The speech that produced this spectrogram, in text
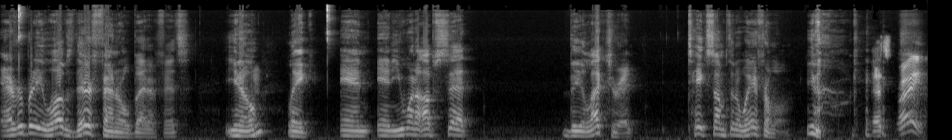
everybody loves their federal benefits, you know, Mm-hmm. like and and you want to upset the electorate, take something away from them, you know. okay? That's right.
